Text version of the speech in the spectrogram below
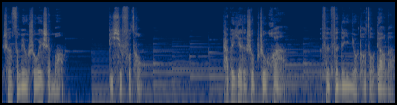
上司没有说为什么，必须服从。他被噎得说不出话，愤愤的一扭头走掉了。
